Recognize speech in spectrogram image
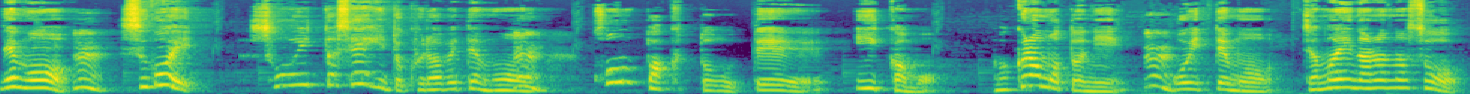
でも、うん。すごい、そういった製品と比べても、うん。コンパクトでいいかも。枕元にうん。置いても邪魔にならなそ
